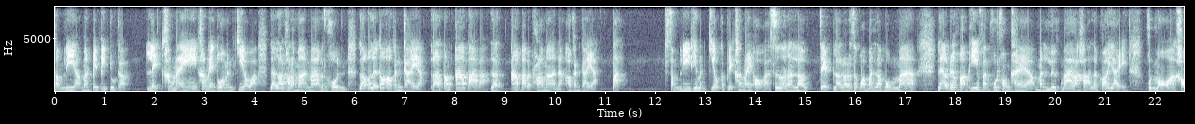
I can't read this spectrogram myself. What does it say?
สำลีอะมันไปติดอยู่กับเหล็กข้างในข้างในตัวมันเกี่ยวอะแล้วเราทรมานมากทุกคน เราก็เลยต้องเอากันไกรอะเราต้องอ้าปากอะแล้วอ้าปากแบบทรมานอะเอากันไกรอะ สำลีที่มันเกี่ยวกับเหล็กข้างในออกอะซึ่งตอนนั้นเราเจ็บแล้วเรารู้สึกว่ามันระบมมาก แล้วด้วยความที่ฟันคุดของแคร์อะมันลึกมากอะค่ะ แล้วก็ใหญ่คุณหมออะเขา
